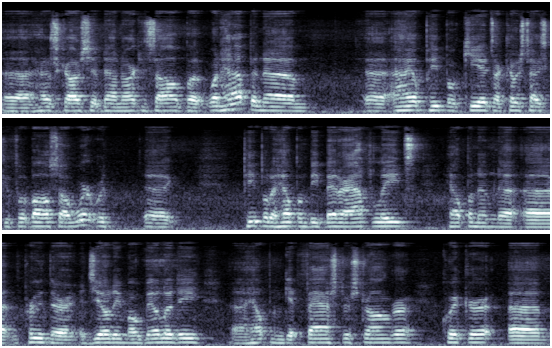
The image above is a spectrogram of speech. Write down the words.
uh, had a scholarship down in Arkansas. But what happened? Um, uh, I help people, kids. I coached high school football, so I work with uh, people to help them be better athletes, helping them to uh, improve their agility, mobility, helping them get faster, stronger, quicker. Um,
